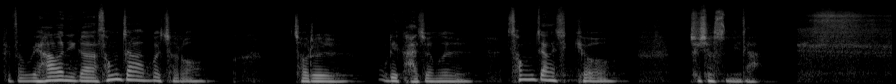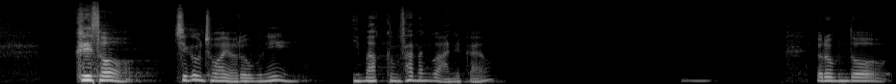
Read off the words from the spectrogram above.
그래서 우리 하은이가 성장한 것처럼 저를 우리 가정을 성장시켜 주셨습니다. 그래서 지금 저와 여러분이 이만큼 사는 거 아닐까요? 음, 여러분도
